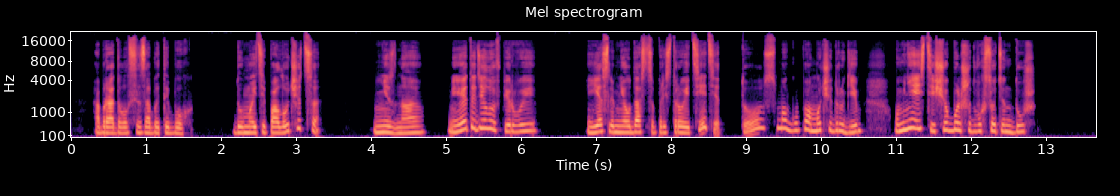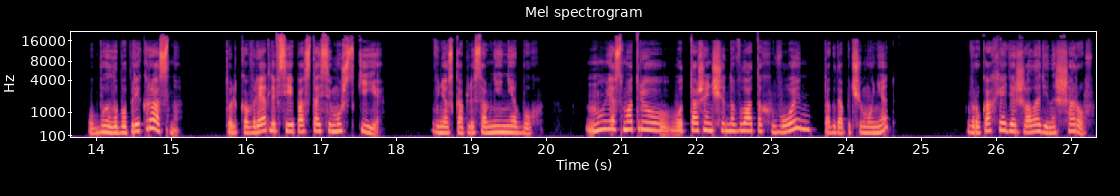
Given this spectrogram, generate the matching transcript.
— обрадовался забытый бог. «Думаете, получится?» «Не знаю. Я это делаю впервые. Если мне удастся пристроить эти, то смогу помочь и другим. У меня есть еще больше двух сотен душ». «Было бы прекрасно. Только вряд ли все ипостаси мужские», — внес каплю сомнения бог. «Ну, я смотрю, вот та женщина в латах воин, тогда почему нет?» В руках я держала один из шаров.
